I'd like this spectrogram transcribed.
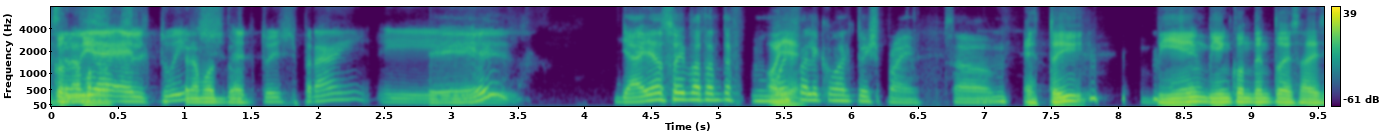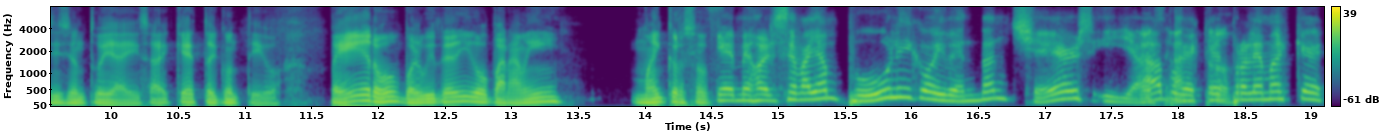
contigo. incluye el Twitch, el Twitch Prime y... Sí. Ya yo soy bastante muy Oye. feliz con el Twitch Prime. So, Estoy bien, bien contento de esa decisión tuya y sabes que estoy contigo. Pero, vuelvo y te digo, para mí, Microsoft. que mejor se vayan públicos y vendan shares y ya, porque es que el problema es que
